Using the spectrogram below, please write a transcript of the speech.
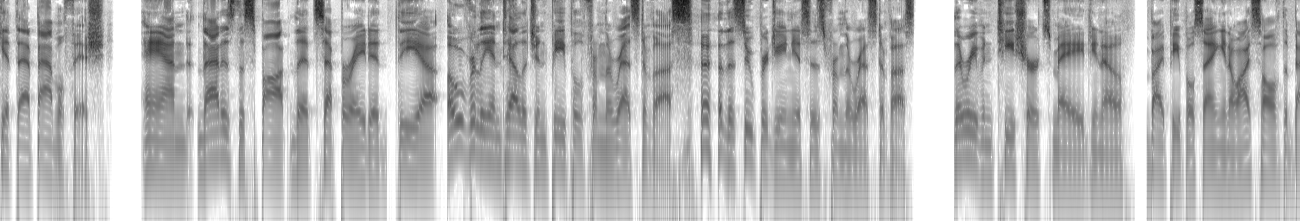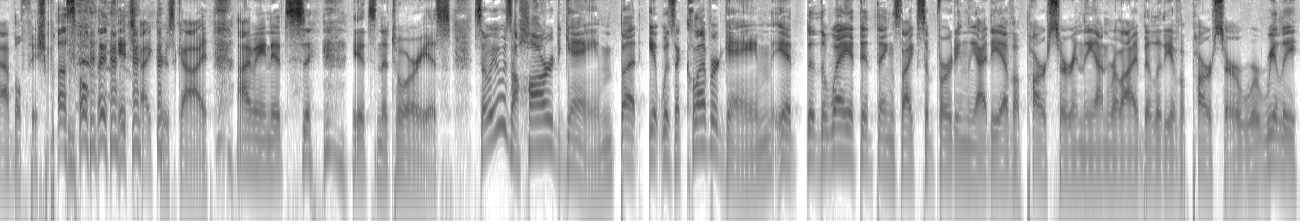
get that babelfish. And that is the spot that separated the uh, overly intelligent people from the rest of us, the super geniuses from the rest of us. There were even T-shirts made, you know, by people saying, you know, I solved the Babelfish puzzle in Hitchhiker's Guide. I mean, it's it's notorious. So it was a hard game, but it was a clever game. It the way it did things like subverting the idea of a parser and the unreliability of a parser were really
